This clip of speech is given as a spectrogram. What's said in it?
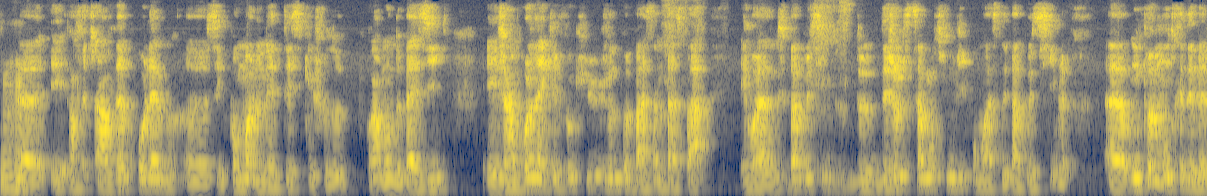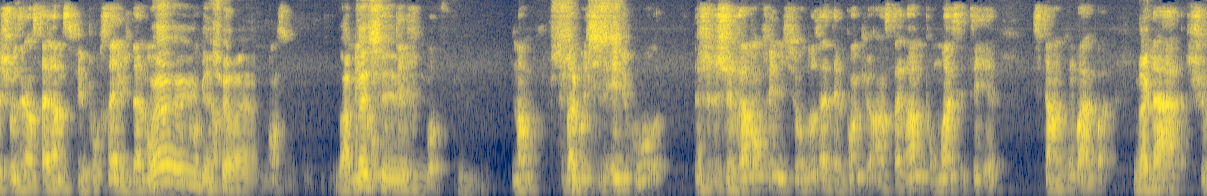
Mhm. euh, et en fait, j'ai un vrai problème, c'est que pour moi l'honnêteté c'est quelque chose de, vraiment de basique. Et j'ai un problème avec les faux je ne peux pas, ça ne passe pas. Et voilà, donc c'est pas possible. De, des gens qui s'inventent une vie, pour moi, ce n'est pas possible. on peut montrer des belles choses et Instagram c'est fait pour ça évidemment. Ouais, oui, bien sûr. Ouais. Bah, après c'est non, c'est pas possible. Et du coup, j'ai vraiment fait une surdose à tel point que Instagram, pour moi, c'était c'était un combat, quoi. Là, je suis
